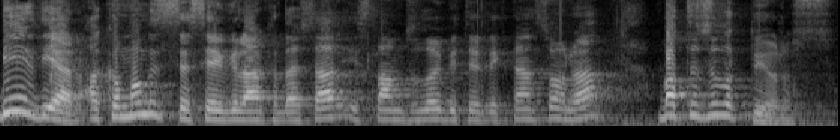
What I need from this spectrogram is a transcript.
Bir diğer akımımız ise sevgili arkadaşlar İslamcılığı bitirdikten sonra batıcılık diyoruz.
